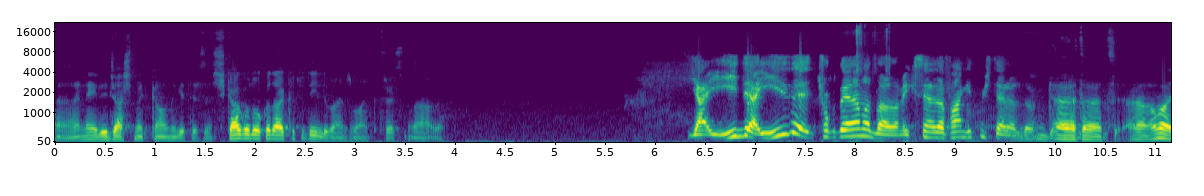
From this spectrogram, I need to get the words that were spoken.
Ee, neydi? Josh McCown'u getirsin. Chicago'da o kadar kötü değildi bence Mark Trestman abi. Ya iyiydi iyiydi de çok dayanamadılar adam. İki senede falan gitmişti herhalde. Evet evet. Ee, Ama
